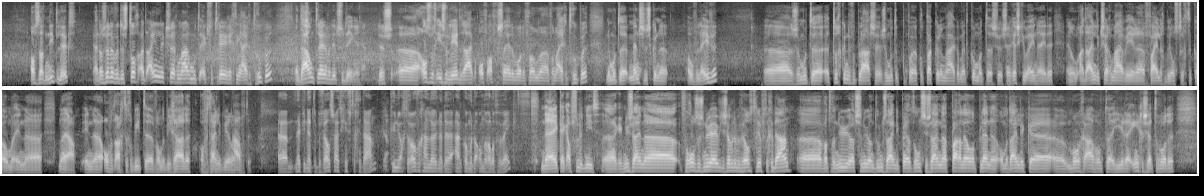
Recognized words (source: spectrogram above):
Als dat niet lukt, ja, dan zullen we dus toch uiteindelijk zeg maar, moeten exfiltreren richting eigen troepen. En daarom trainen we dit soort dingen. Dus eh, als we geïsoleerd raken of afgesneden worden van, eh, van eigen troepen, dan moeten mensen dus kunnen overleven. Eh, ze moeten terug kunnen verplaatsen, ze moeten contact kunnen maken met combat search en rescue eenheden. En om uiteindelijk zeg maar, weer veilig bij ons terug te komen in, nou ja, in of het achtergebied van de brigade of uiteindelijk weer in Haverte. Ehm, dan heb je net de bevelsuitgifte gedaan. Ja. Kun je nu achterover gaan leunen de aankomende anderhalve week? Nee, kijk, absoluut niet. Eh, kijk, nu zijn, eh, voor ons is nu eventjes, we hebben de bevelsdriften gedaan. Eh, wat, we nu, wat ze nu aan het doen zijn, die pelotons, die zijn parallel aan het plannen om uiteindelijk morgenavond hier ingezet te worden.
